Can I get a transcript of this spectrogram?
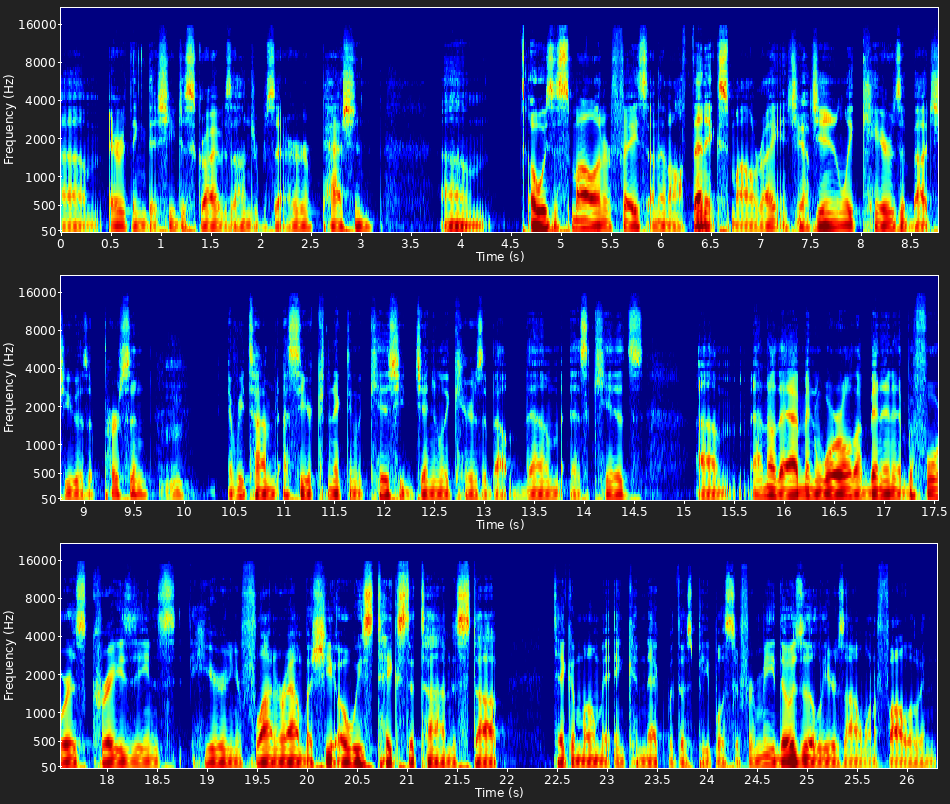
um, everything that she describes is 100% her passion. Um, always a smile on her face and an authentic smile, right? And she Yeah. genuinely cares about you as a person. Every time I see her connecting with kids, she genuinely cares about them as kids. Um, I know the admin world, I've been in it before, is crazy and it's here and you're flying around, but she always takes the time to stop, take a moment and connect with those people. So for me, those are the leaders I want to follow. And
